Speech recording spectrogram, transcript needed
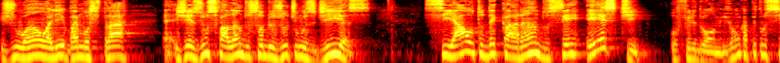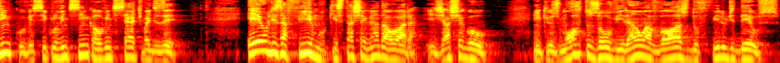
João ali vai mostrar eh, Jesus falando sobre os últimos dias, se autodeclarando ser este o Filho do Homem. João capítulo 5, versículo 25 ao 27 vai dizer: Eu lhes afirmo que está chegando a hora, e já chegou, em que os mortos ouvirão a voz do Filho de Deus,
